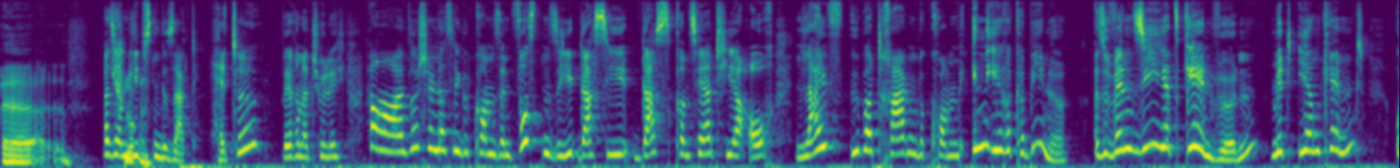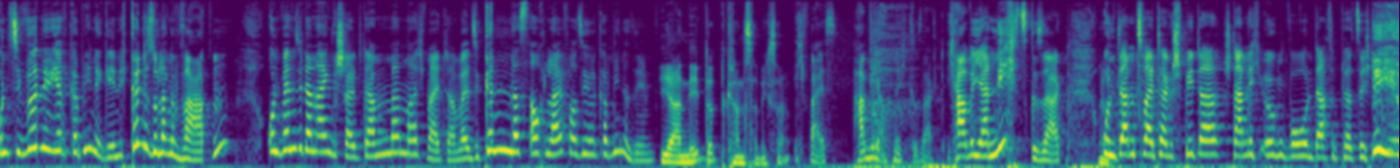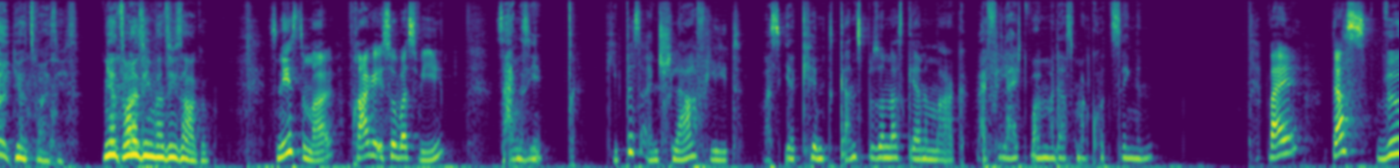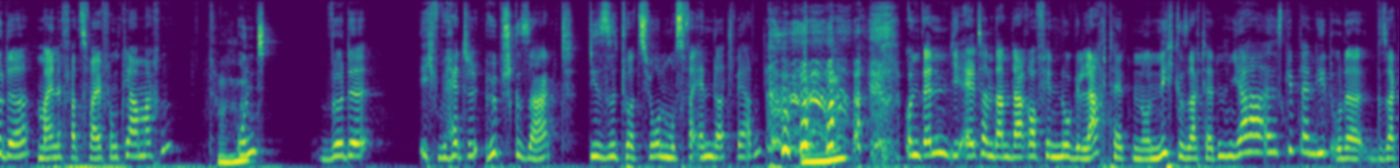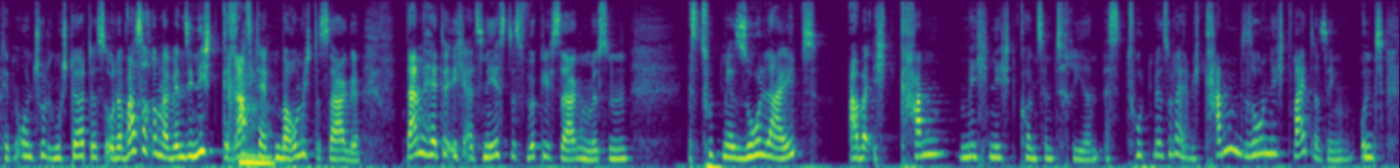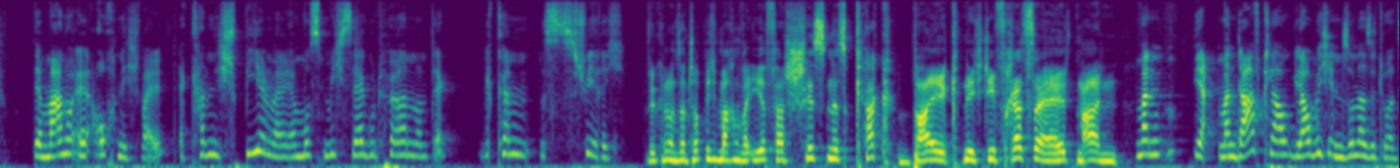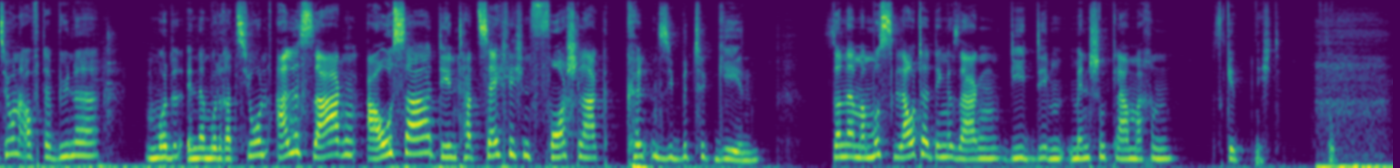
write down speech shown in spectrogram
Äh, Was ich am liebsten gesagt hätte, wäre natürlich, oh, so schön, dass Sie gekommen sind. Wussten Sie, dass Sie das Konzert hier auch live übertragen bekommen in Ihre Kabine? Also wenn Sie jetzt gehen würden mit Ihrem Kind und Sie würden in Ihre Kabine gehen, ich könnte so lange warten und wenn Sie dann eingeschaltet haben, dann mache ich weiter, weil Sie können das auch live aus Ihrer Kabine sehen. ja, nee, das kannst du nicht sagen. Ich weiß, habe ich auch nicht gesagt. Ich habe ja nichts gesagt. Und dann zwei Tage später stand ich irgendwo und dachte plötzlich, jetzt weiß ich's. Jetzt weiß ich, was ich sage. Das nächste Mal frage ich sowas wie, sagen Sie, gibt es ein Schlaflied, was Ihr Kind ganz besonders gerne mag? Weil vielleicht wollen wir das mal kurz singen. Weil das würde meine Verzweiflung klar machen und würde, ich hätte hübsch gesagt, diese Situation muss verändert werden. Und wenn die Eltern dann daraufhin nur gelacht hätten und nicht gesagt hätten, ja, es gibt ein Lied oder gesagt hätten, oh, Entschuldigung, stört es oder was auch immer, wenn sie nicht gerafft hätten, warum ich das sage, dann hätte ich als nächstes wirklich sagen müssen, es tut mir so leid, aber ich kann mich nicht konzentrieren. Es tut mir so leid, aber ich kann so nicht weiter singen. Und der Manuel auch nicht, weil er kann nicht spielen, weil er muss mich sehr gut hören und er, wir können, es ist schwierig. Wir können unseren Job nicht machen, weil ihr verschissenes Kackbalk nicht die Fresse hält, Mann. Man, ja, man darf, glaube glaub ich, in so einer Situation auf der Bühne in der Moderation alles sagen, außer den tatsächlichen Vorschlag, könnten Sie bitte gehen. Sondern man muss lauter Dinge sagen, die dem Menschen klar machen, es geht nicht.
